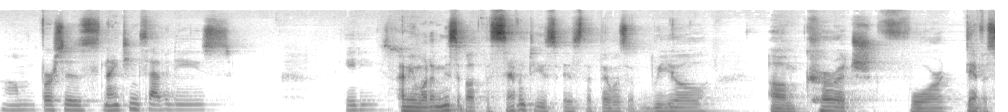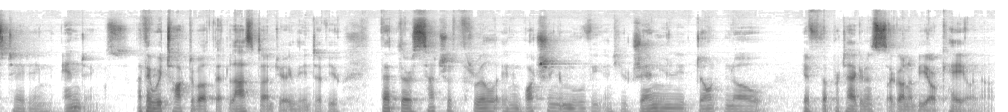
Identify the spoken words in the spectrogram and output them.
um, versus 1970s, 80s? I mean, what I miss about the 70s is that there was a real um, courage for devastating endings. I think we talked about that last time during the interview, that there's such a thrill in watching a movie and you genuinely don't know if the protagonists are going to be okay or not,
